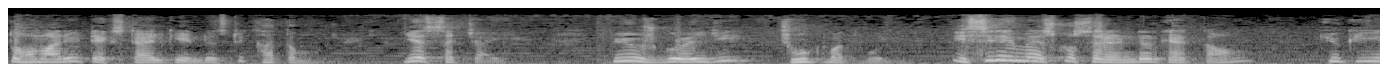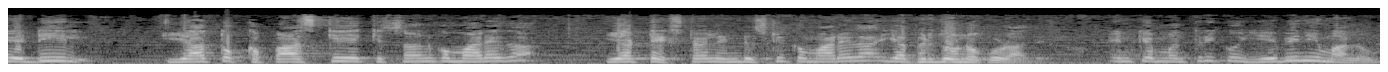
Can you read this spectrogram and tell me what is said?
तो हमारी टेक्सटाइल की इंडस्ट्री खत्म हो जाएगी। ये सच्चाई है। पीयूष गोयल जी, झूठ मत बोलिए। इसलिए मैं इसको सरेंडर कहता हूँ, क्योंकि ये डील या तो कपास के किसान को मारेगा, या टेक्सटाइल इंडस्ट्री को मारेगा, या फिर दोनों को उड़ा देगा। इनके मंत्री को यह भी नहीं मालूम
